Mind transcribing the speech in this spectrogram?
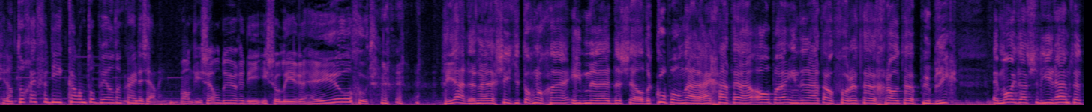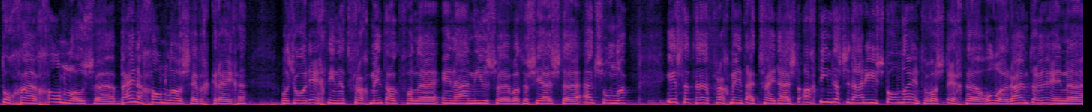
Als je dan toch even die kalmte op wil, dan kan je er zelf in. Want die celdeuren die isoleren heel goed. Ja, dan eh, zit je toch nog eh, in eh, dezelfde koepel. Nou, hij gaat eh, open inderdaad ook voor het eh, grote publiek. En mooi dat ze die ruimte toch eh, galmloos, eh, bijna galmloos hebben gekregen. Want je hoorde echt in het fragment ook van eh, NH Nieuws wat we zojuist eh, uitzonden. Eerst het eh, fragment uit 2018 dat ze daarin stonden. En toen was het echt eh, holle ruimte. En, eh,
